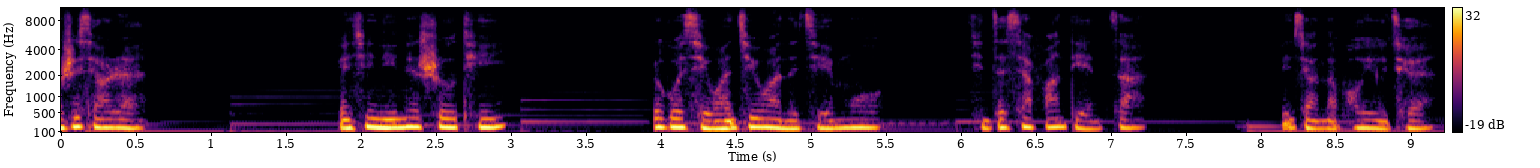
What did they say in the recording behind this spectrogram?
我是小冉，感谢您的收听。如果喜欢今晚的节目，请在下方点赞，分享到朋友圈，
